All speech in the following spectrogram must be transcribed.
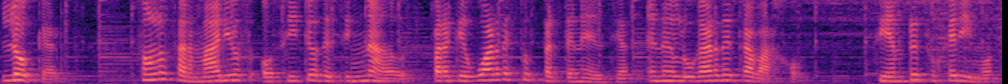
Lockers son los armarios o sitios designados para que guardes tus pertenencias en el lugar de trabajo Siempre sugerimos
